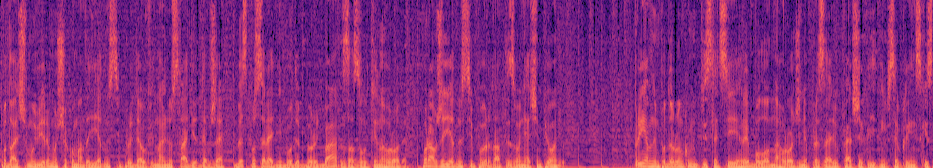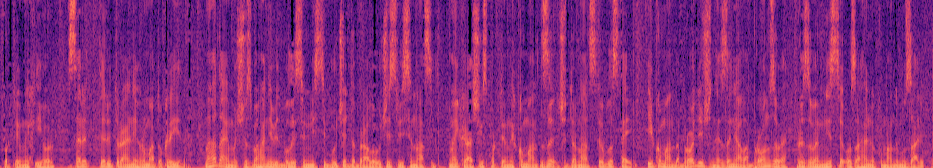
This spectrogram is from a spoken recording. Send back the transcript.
Подальшому віримо, що команда єдності пройде у фінальну стадію, де вже безпосередньо буде боротьба за золоті нагороди. Пора вже єдності повертати звання чемпіонів. Приємним подарунком після цієї гри було нагородження призерів перших літніх всеукраїнських спортивних ігор серед територіальних громад України. Нагадаємо, що змагання відбулися в місті Буча, де брало участь 18 найкращих спортивних команд з 14 областей. І команда Бродівщини зайняла бронзове призове місце у загальнокомандному заліку.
